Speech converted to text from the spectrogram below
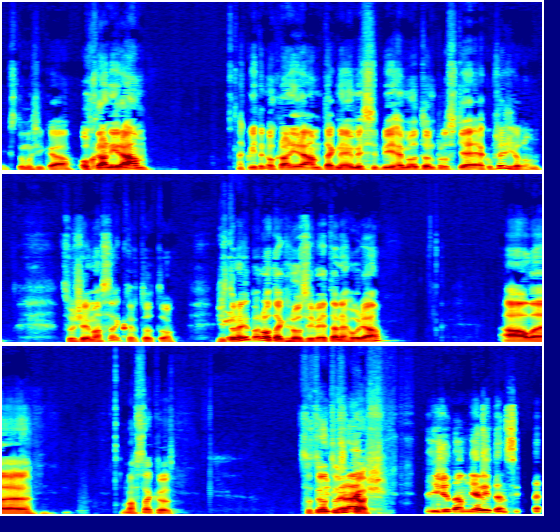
jak se tomu říká, ochranný rám, takový ten ochranný rám, tak nevím, jestli by Hamilton prostě jako přežil, no. Což je masakr toto. Že to nevypadalo tak hrozivě, ta nehoda, ale masakr. Co ty na to Buďme rádi. říkáš? Vidíš, že tam měli ten systém,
